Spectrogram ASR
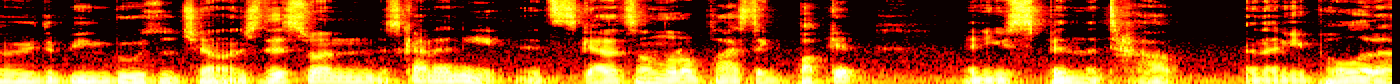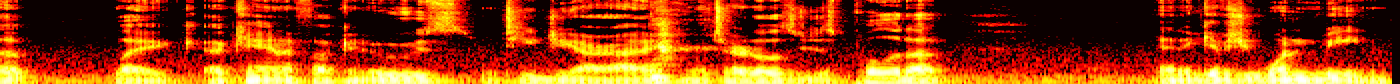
Oh, the Bean Boozled challenge. This one is kind of neat. It's got its own little plastic bucket, and you spin the top, and then you pull it up like a can of fucking ooze, from TGRI, from the turtles. You just pull it up, and it gives you one bean.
